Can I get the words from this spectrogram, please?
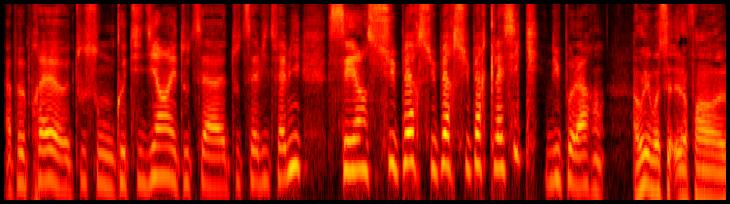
à peu près euh, tout son quotidien et toute sa toute sa vie de famille. C'est un super super super classique du polar. Ah oui, moi, c'est, enfin,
